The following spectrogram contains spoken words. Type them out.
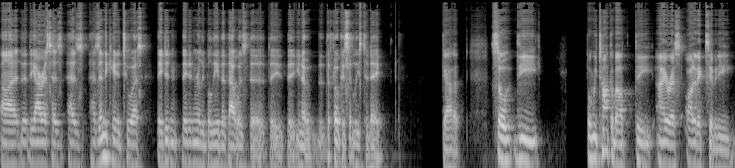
uh, the, the IRS has has has indicated to us they didn't they didn't really believe that that was the the, the you know the, the focus at least to date. Got it. So the when we talk about the IRS audit activity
